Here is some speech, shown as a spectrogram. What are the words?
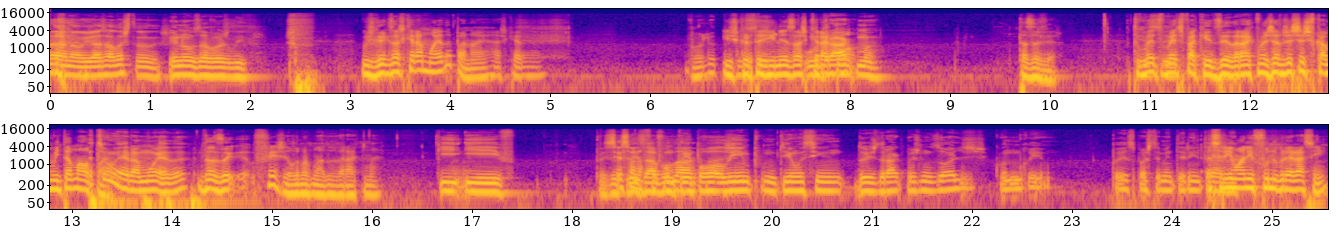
Não, não, não, eu ia às aulas todas. Eu não usava os livros. Os gregos acho que era a moeda, pá, não é? Acho que era. Olha, E os cartagineses acho o que era. com- dracma. Estás a ver? Tu, Podia metes, para aqui a dizer dracma, já nos deixas ficar muito a mal, pá. Então era a moeda. Nós, fez, eu lembro-me lá do dracma. E. e depois na utilizavam para ir para o mas- Olimpo, metiam assim dois dracmas nos olhos quando morriam. Para supostamente terem A entrado. cerimónia fúnebre era assim?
